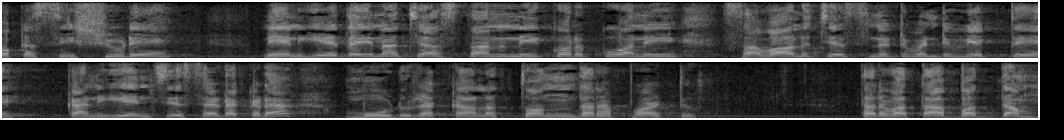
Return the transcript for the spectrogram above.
ఒక శిష్యుడే? నేను ఏదైనా చేస్తాను నీ కొరకు అని సవాలు చేసినటువంటి వ్యక్తే? కానీ ఏం చేశాడు అక్కడ? మూడు రకాల తొందరపాటు. తర్వాత అబద్ధం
